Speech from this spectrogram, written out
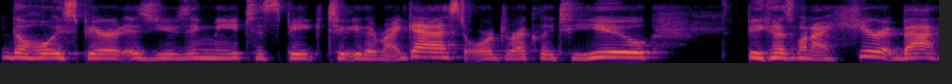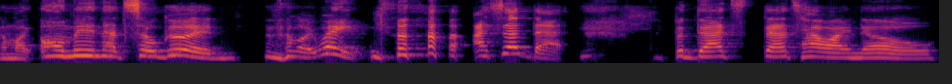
the Holy Spirit is using me to speak to either my guest or directly to you because when I hear it back, I'm like, oh man, that's so good. And I'm like, wait, I said that. But that's that's how I know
